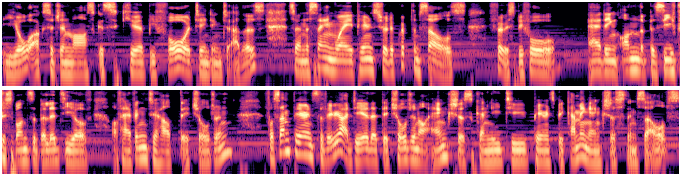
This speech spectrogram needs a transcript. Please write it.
your oxygen mask is secure before attending to others. So, in the same way, parents should equip themselves first before adding on the perceived responsibility of, of having to help their children. For some parents, the very idea that their children are anxious can lead to parents becoming anxious themselves.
